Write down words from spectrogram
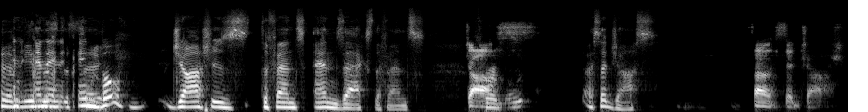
and, And, and in, to in both Josh's defense and Zack's defense, Joss. I said Joss. Someone said Josh.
